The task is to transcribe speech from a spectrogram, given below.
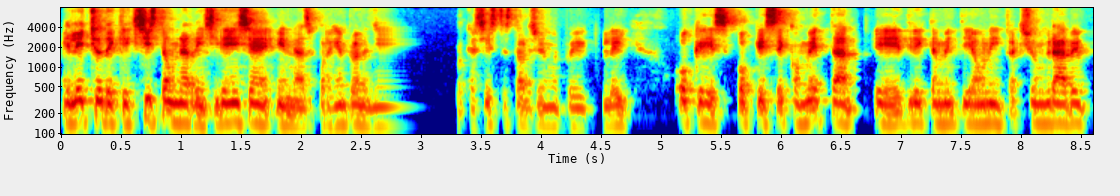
el hecho de que exista una reincidencia en las, por ejemplo, porque así está establecido en el proyecto de ley, o que, o que se cometa eh, directamente a una infracción grave,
